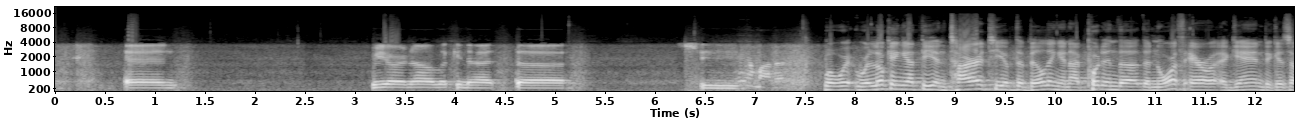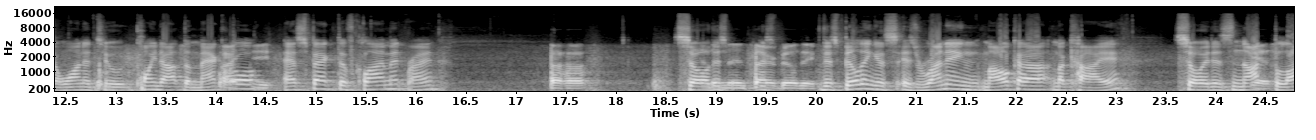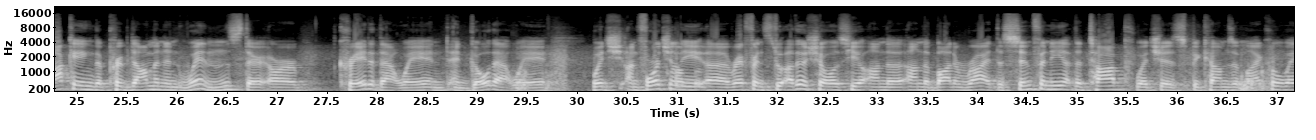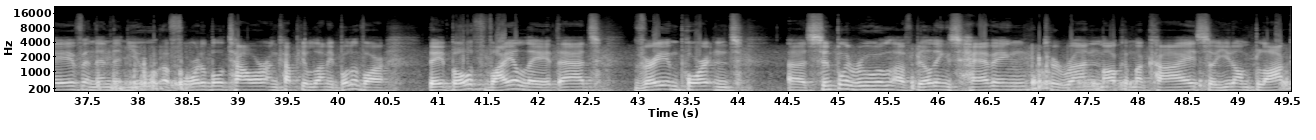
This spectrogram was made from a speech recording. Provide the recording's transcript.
And we are now looking at the. See. Well, we're, we're looking at the entirety of the building, and I put in the, the north arrow again because I wanted to point out the macro aspect of climate, right? Uh huh. So And this this, building. this building is, is running Mauka Makai, so it is not Yes. blocking the predominant winds that are created that way and, and go that way, which unfortunately uh, reference to other shows here on the on the bottom right, the Symphony at the top, which is becomes a microwave, and then the new affordable tower on Kapiolani Boulevard, they both violate that very important uh, simple rule of buildings having to run Mauka Makai so you don't block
